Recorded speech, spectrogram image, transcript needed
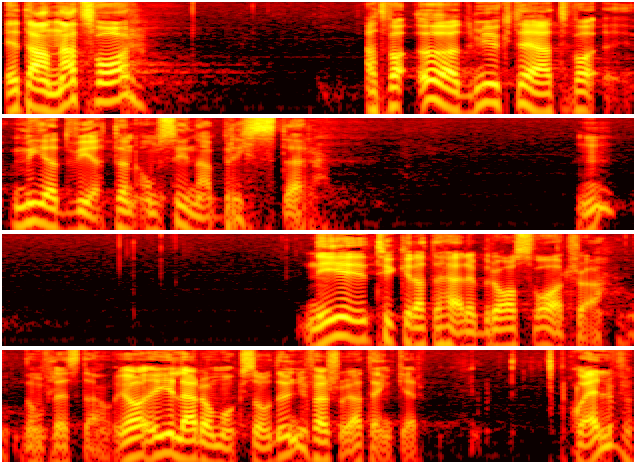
Ett annat svar, att vara ödmjuk det är att vara medveten om sina brister. Mm. Ni tycker att det här är bra svar tror jag, de flesta. Jag gillar dem också, det är ungefär så jag tänker själv.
